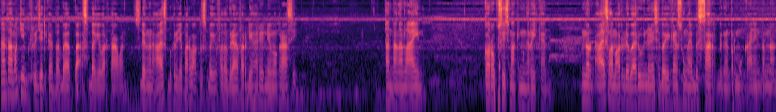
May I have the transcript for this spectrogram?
Nantama kini bekerja di kantor bapak sebagai wartawan, sedangkan Alex bekerja pada waktu sebagai fotografer di Harian Demokrasi. Tantangan lain, korupsi semakin mengerikan. Menurut Alex selama Orde Baru Indonesia bagaikan sungai besar dengan permukaan yang tenang.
